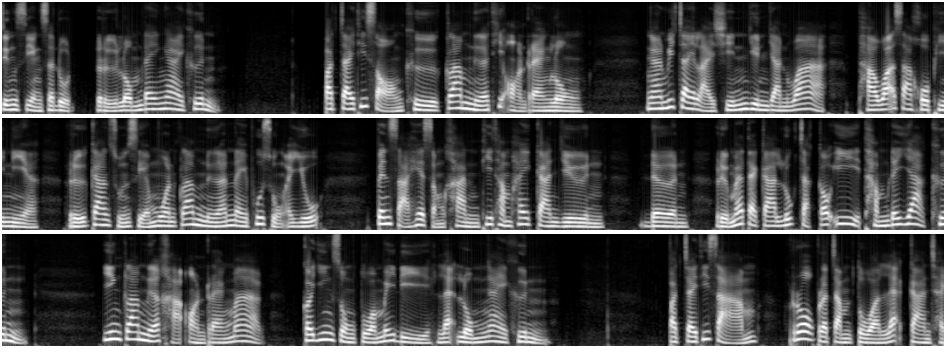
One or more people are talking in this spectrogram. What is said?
จึงเสี่ยงสะดุดหรือล้มได้ง่ายขึ้น ปัจจัยที่ 2 คือกล้ามเนื้อที่อ่อนแรงลง งานวิจัยหลายชิ้นยืนยันว่า ภาวะซาโคพีเนีย หรือการสูญเสียมวลกล้ามเนื้อในผู้สูงอายุ เป็นสาเหตุสำคัญที่ทำให้การยืน เดิน หรือแม้แต่การลุกจากเก้าอี้ทำได้ยากขึ้น ยิ่งกล้ามเนื้อขาอ่อนแรงมาก ก็ยิ่งทรงตัวไม่ดีและล้มง่ายขึ้น ปัจจัยที่ 3 โรคประจำตัวและการใช้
